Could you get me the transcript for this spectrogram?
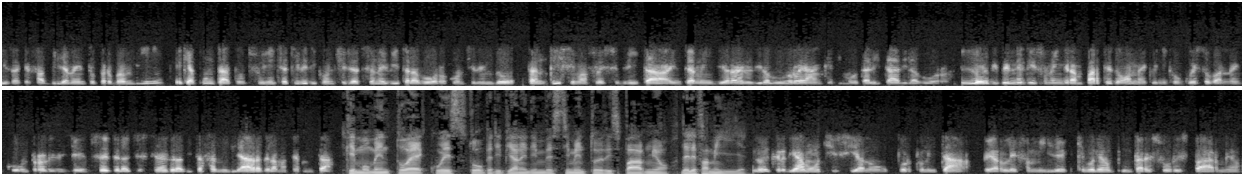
Lisa che fa abbigliamento per bambini e che ha puntato su iniziative di conciliazione vita-lavoro, concedendo tantissima flessibilità in termini di orario di lavoro e anche di modalità di lavoro. I loro dipendenti sono in gran parte donne e quindi con questo vanno incontro alle esigenze della gestione della vita familiare, della maternità. Che momento è questo per i piani di investimento e risparmio delle famiglie? Noi crediamo ci siano opportunità per le famiglie che vogliono puntare sul risparmio.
